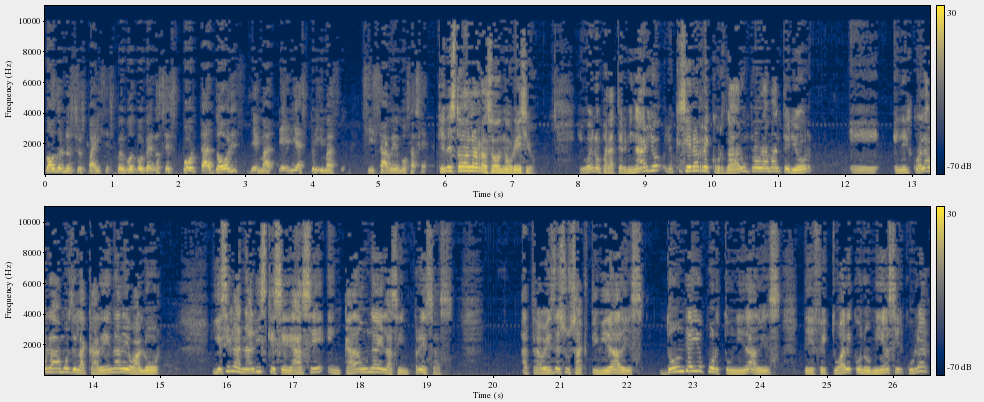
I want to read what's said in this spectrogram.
todos nuestros países. Podemos volvernos exportadores de materias primas si sabemos hacer. Tienes toda la razón, Mauricio. Y bueno, para terminar, yo, yo quisiera recordar un programa anterior eh, en el cual hablábamos de la cadena de valor y es el análisis que se hace en cada una de las empresas a través de sus actividades, donde hay oportunidades de efectuar economía circular.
